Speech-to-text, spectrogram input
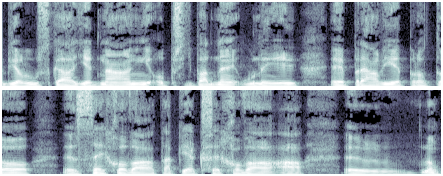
běloruská jednání o případné unii. Právě proto se chová tak, jak se chová a no,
